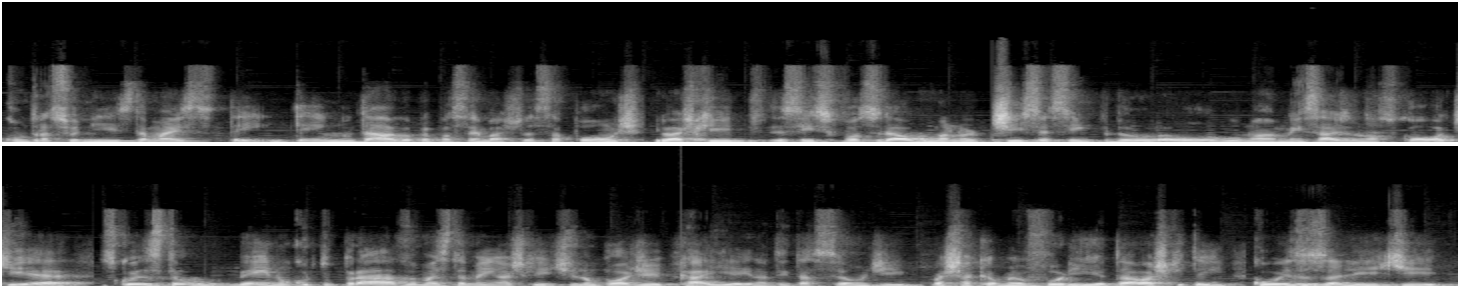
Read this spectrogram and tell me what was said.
contracionista, mas tem, tem muita água para passar embaixo dessa ponte. Eu acho que, assim, se fosse dar alguma notícia, assim, do, ou alguma mensagem do nosso call aqui, é as coisas estão bem no curto prazo, mas também acho que a gente não pode cair aí na tentação de achar que é uma euforia, tá? Eu acho que tem coisas ali que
